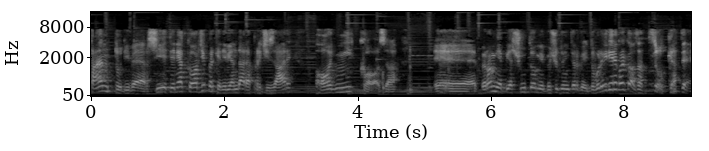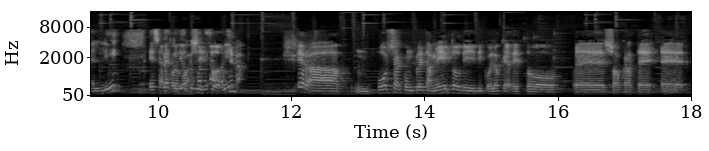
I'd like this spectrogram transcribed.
tanto diversi e te ne accorgi perché devi andare a precisare ogni cosa. Eh, però mi è, piaciuto, mi è piaciuto l'intervento. Volevi dire qualcosa, Zoccatelli, esperto ecco, di automazioni? Sì, no, era, forse a completamento di, di, quello che ha detto eh, Socrate. Eh,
